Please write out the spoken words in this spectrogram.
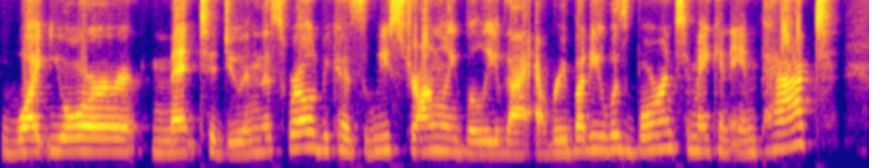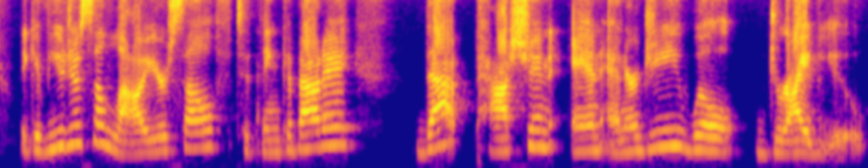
what you're meant to do in this world because we strongly believe that everybody was born to make an impact. Like if you just allow yourself to think about it, that passion and energy will drive you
